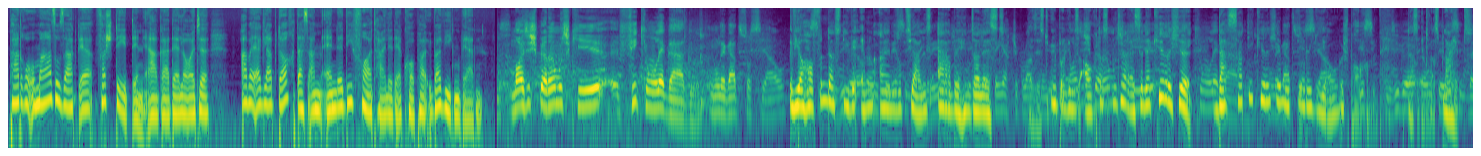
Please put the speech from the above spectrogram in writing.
Padre Omar, so sagt er, versteht den Ärger der Leute, aber er glaubt doch, dass am Ende die Vorteile der Copa überwiegen werden. Wir hoffen, dass die WM ein soziales Erbe hinterlässt. Das ist übrigens auch das Interesse der Kirche. Das hat die Kirche mit der Regierung besprochen. Dass etwas bleibt.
